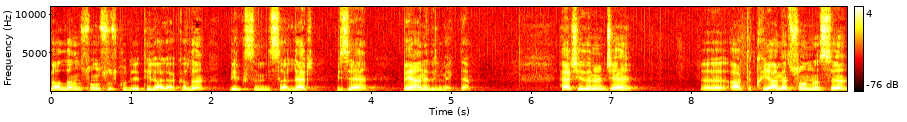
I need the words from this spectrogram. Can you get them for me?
ve Allah'ın sonsuz kudretiyle alakalı bir kısım misaller bize beyan edilmekte. Her şeyden önce e, artık kıyamet sonrası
